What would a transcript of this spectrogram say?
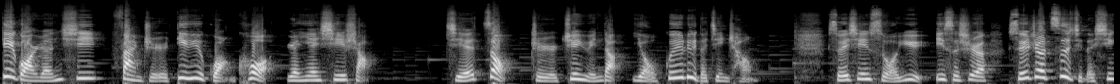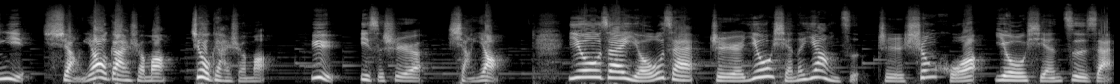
地广人稀，泛指地域广阔，人烟稀少。节奏指均匀的、有规律的进程。随心所欲，意思是随着自己的心意，想要干什么就干什么。欲意思是想要。悠哉悠哉指悠闲的样子，指生活悠闲自在。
